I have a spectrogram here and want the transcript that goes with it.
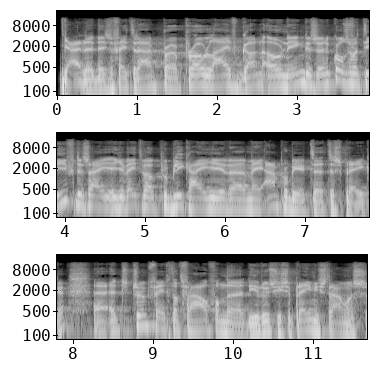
Ja, de, deze veteraan, pro-life gun owning, dus een conservatief. Dus hij, je weet welk publiek hij hiermee uh, mee aan probeert uh, te spreken. Uh, Trump veegt dat verhaal van de, die Russische premies trouwens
